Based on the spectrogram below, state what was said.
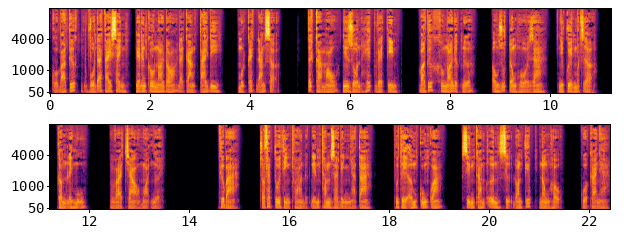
của bá tước vốn đã tái xanh, nghe đến câu nói đó lại càng tái đi, một cách đáng sợ. Tất cả máu như dồn hết về tim. Bá tước không nói được nữa. Ông rút đồng hồ ra, như quên mất giờ, cầm lấy mũ và chào mọi người. Thưa bà, cho phép tôi thỉnh thoảng được đến thăm gia đình nhà ta. Tôi thấy ấm cúng quá. Xin cảm ơn sự đón tiếp nồng hậu của cả nhà.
